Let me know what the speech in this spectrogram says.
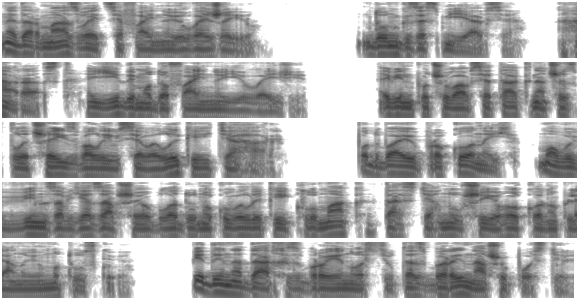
недарма зветься файною вежею. Дунк засміявся. Гаразд, їдемо до файної вежі. Він почувався так, наче з плечей звалився великий тягар. Подбаю про коней, мовив він, зав'язавши обладунок у великий клумак та стягнувши його конопляною мотузкою. Піди на дах зброєностю та збери нашу постіль.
